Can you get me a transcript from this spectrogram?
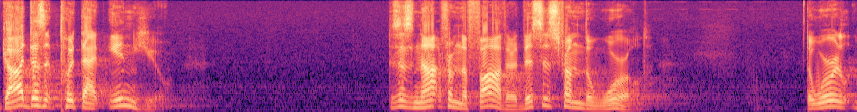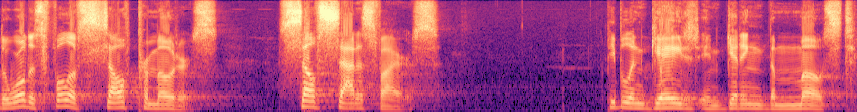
God doesn't put that in you. This is not from the Father, this is from the world. The world, the world is full of self promoters, self satisfiers People engaged in getting the most,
